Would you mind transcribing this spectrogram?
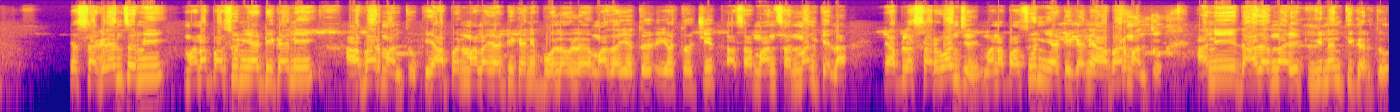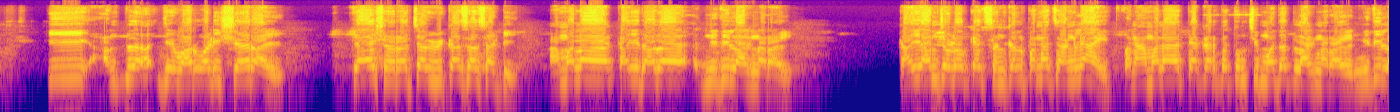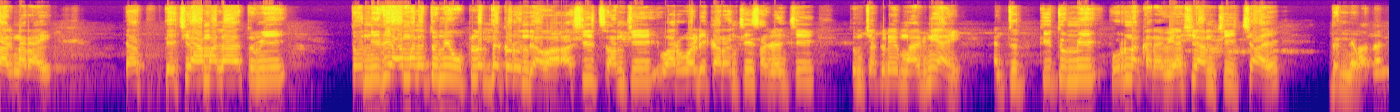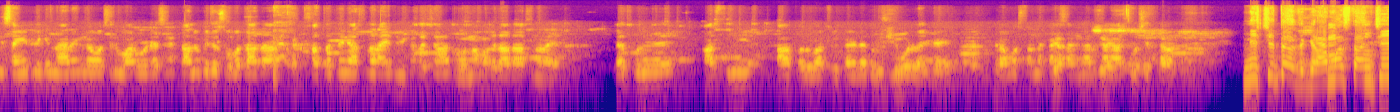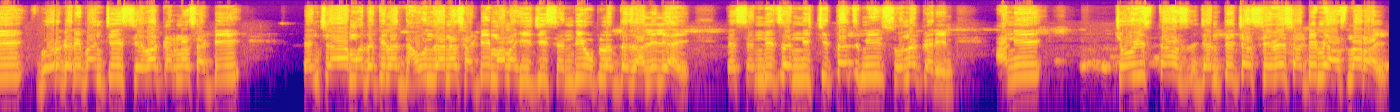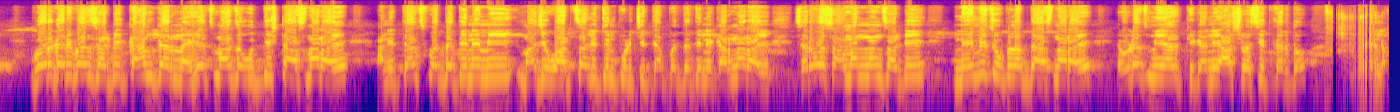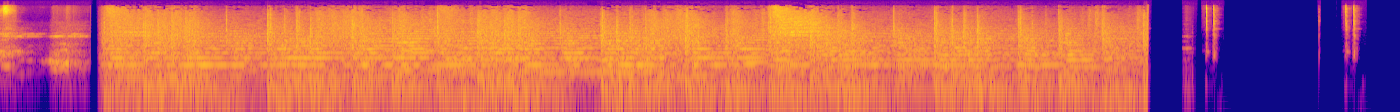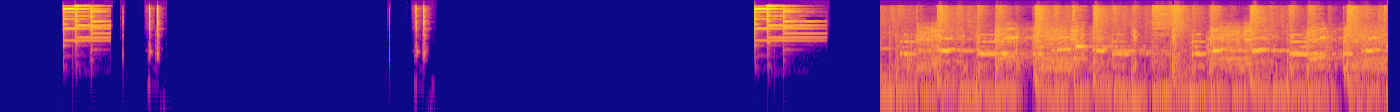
या सगळ्यांचं मी मनापासून या ठिकाणी आभार मानतो की आपण मला या ठिकाणी बोलवलं माझा येतो यथोचित असा मान सन्मान केला. हे आपल्या सर्वांचे मनापासून या ठिकाणी आभार मानतो. आणि दादांना एक विनंती करतो की आपलं जे वारवाडी शहर आहे त्या शहराच्या विकासासाठी आम्हाला काही दादा निधी लागणार आहे. काही आमच्या डोक्यात संकल्पना चांगल्या आहेत पण आम्हाला त्याकरता तुमची मदत लागणार आहे निधी लागणार आहे. त्या त्याची आम्हाला तुम्ही तो निधी आम्हाला तुम्ही उपलब्ध करून द्यावा अशीच आमची वारवाडीकरांची सगळ्यांची तुमच्याकडे मागणी आहे. आणि ती तुम्ही पूर्ण करावी अशी आमची इच्छा आहे. धन्यवाद. दादांनी सांगितले की नारायणगाव असेल वारवडे असेल तालुक्याच्या सोबत दादा सातत्याने असणार आहेत विकासाच्या धोरणामागे दादा असणार आहे त्याचप्रमाणे आज तुम्ही हा पदभार स्वीकारायला तुमची निवड झाली आहे. ग्रामस्थांना काय सांगणार? काय आश्वासित करा निश्चितच ग्रामस्थांची गोरगरिबांची सेवा करण्यासाठी त्यांच्या मदतीला धावून जाण्यासाठी मला ही जी संधी उपलब्ध झालेली आहे त्या संधीचं निश्चितच मी सोनं करीन. आणि चोवीस तास जनतेच्या सेवेसाठी मी असणार आहे. गोरगरिबांसाठी काम करणं हेच माझं उद्दिष्ट असणार आहे. आणि त्याच पद्धतीने मी माझी वाटचाल इथून पुढची त्या पद्धतीने करणार आहे. सर्वसामान्यांसाठी नेहमीच उपलब्ध असणार आहे. एवढंच मी या ठिकाणी आश्वासित करतो.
